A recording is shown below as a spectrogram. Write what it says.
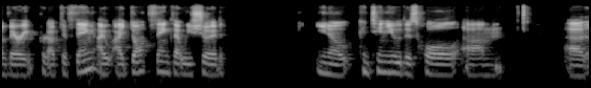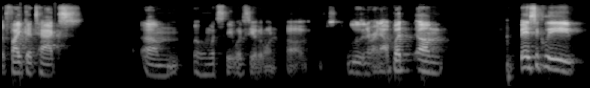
a very productive thing. I I don't think that we should, you know, continue this whole um, uh, FICA tax. Um, oh, what's the what's the other one? Uh, losing it right now. But um, basically,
